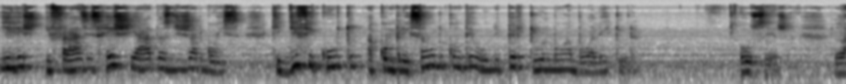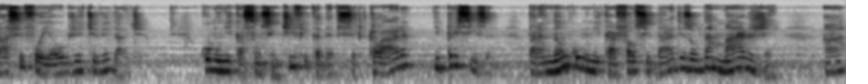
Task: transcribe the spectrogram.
e, e frases recheadas de jargões que dificultam a compreensão do conteúdo e perturbam a boa leitura. Ou seja, lá se foi a objetividade. Comunicação científica deve ser clara e precisa para não comunicar falsidades ou dar margem a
